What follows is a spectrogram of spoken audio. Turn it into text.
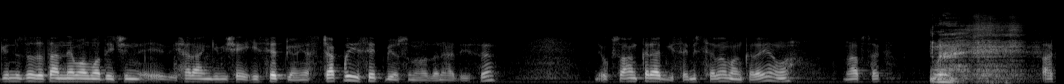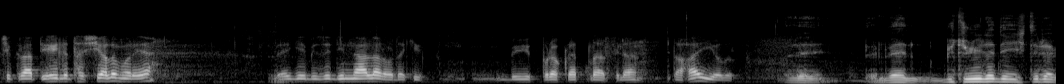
Gündüzde zaten nem olmadığı için e, herhangi bir şey hissetmiyorsun. Ya sıcaklığı hissetmiyorsun orada neredeyse. Yoksa Ankara'ya bir gitsem hiç sevmem Ankara'yı ama ne yapsak? Açık radyoyla taşıyalım oraya. Belki bizi dinlerler oradaki büyük bürokratlar filan. Daha iyi olur. Ee, ve bütünüyle değiştire,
